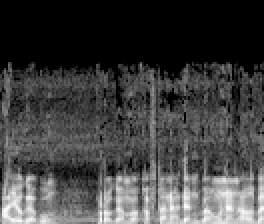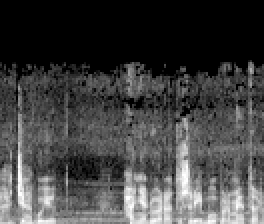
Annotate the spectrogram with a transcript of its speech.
Ayo gabung program wakaf tanah dan bangunan Al-Bahjah Buyut. Hanya 200 ribu per meter.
